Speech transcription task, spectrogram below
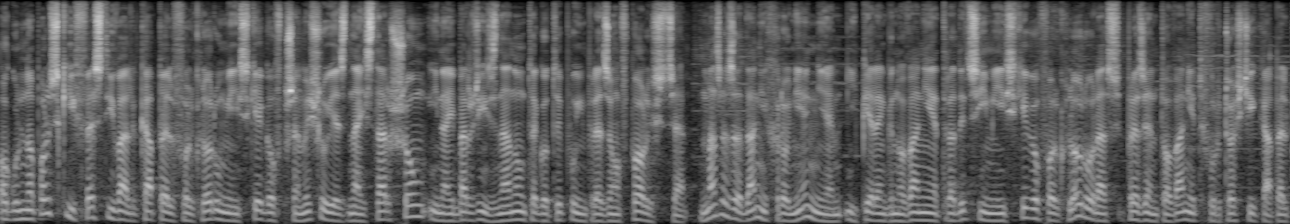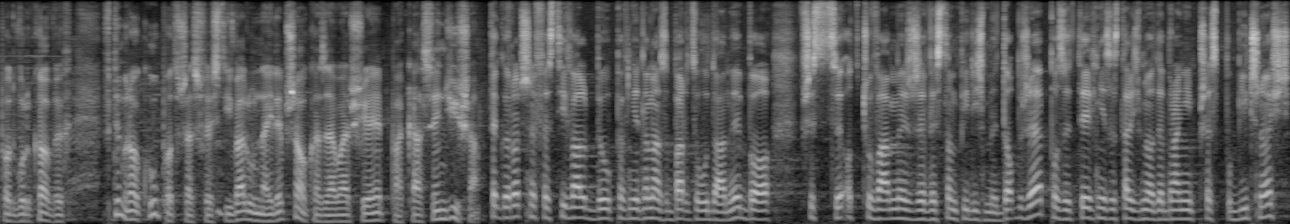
Ogólnopolski Festiwal Kapel Folkloru Miejskiego w Przemyślu jest najstarszą i najbardziej znaną tego typu imprezą w Polsce. Ma za zadanie chronienie i pielęgnowanie tradycji miejskiego folkloru oraz prezentowanie twórczości kapel podwórkowych. W tym roku podczas festiwalu najlepsza okazała się Paka Sędzisza. Tegoroczny festiwal był pewnie dla nas bardzo udany, bo wszyscy odczuwamy, że wystąpiliśmy dobrze, pozytywnie, zostaliśmy odebrani przez publiczność,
